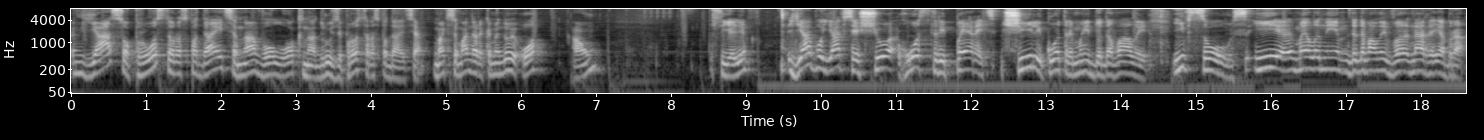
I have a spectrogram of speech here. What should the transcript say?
М'ясо просто розпадається на волокна, друзі, просто розпадається. Максимально рекомендую. О, аум. Сєлі. Я боявся, що гострий перець чилі, котрий ми додавали і в соус, і е, мелені додавали в на ребра,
